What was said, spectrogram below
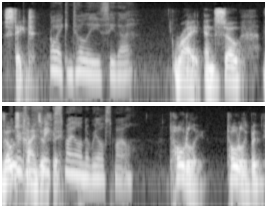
state. Oh, I can totally see that. Right. And so those kinds a of fake things. smile and a real smile. Totally. Totally. But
